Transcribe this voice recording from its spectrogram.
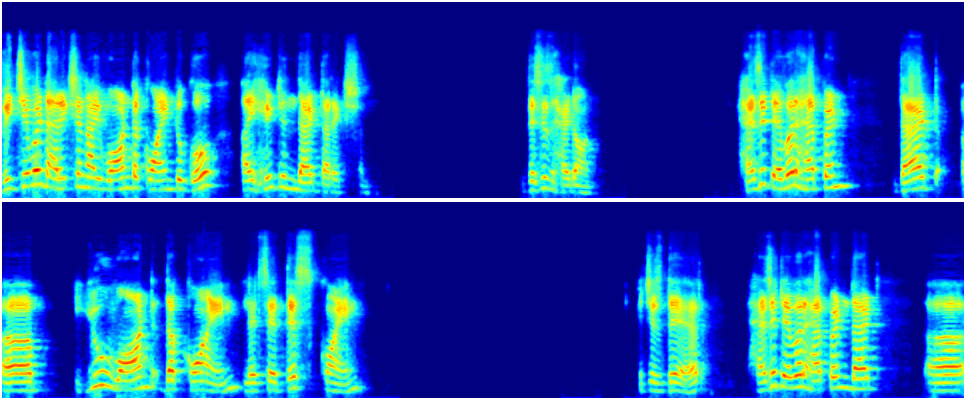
Whichever direction I want the coin to go, I hit in that direction. This is head on. Has it ever happened that uh, you want the coin, let's say this coin, which is there, has it ever happened that uh,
